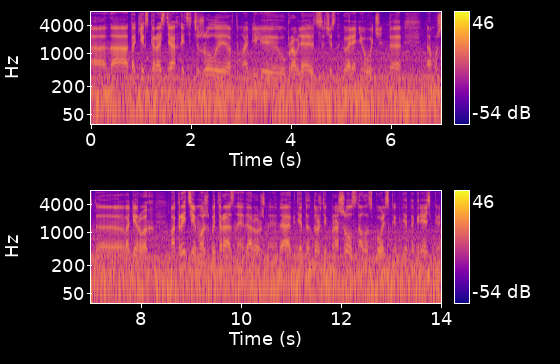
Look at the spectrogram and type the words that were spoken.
А на таких скоростях эти тяжелые автомобили управляются, честно говоря, не очень, да, потому что, во-первых, покрытие может быть разное дорожное, да, где-то дождик прошел, стало скользко, где-то грязька,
